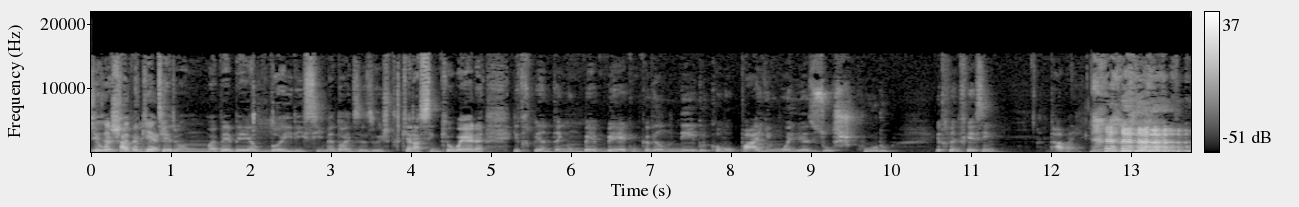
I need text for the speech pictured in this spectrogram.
Eu Precisamos de achava que ia ter uma bebê loiríssima de olhos azuis, porque era assim que eu era, e de repente tenho um bebê com cabelo negro como o pai e um olho azul escuro. E de repente fiquei assim, tá bem.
